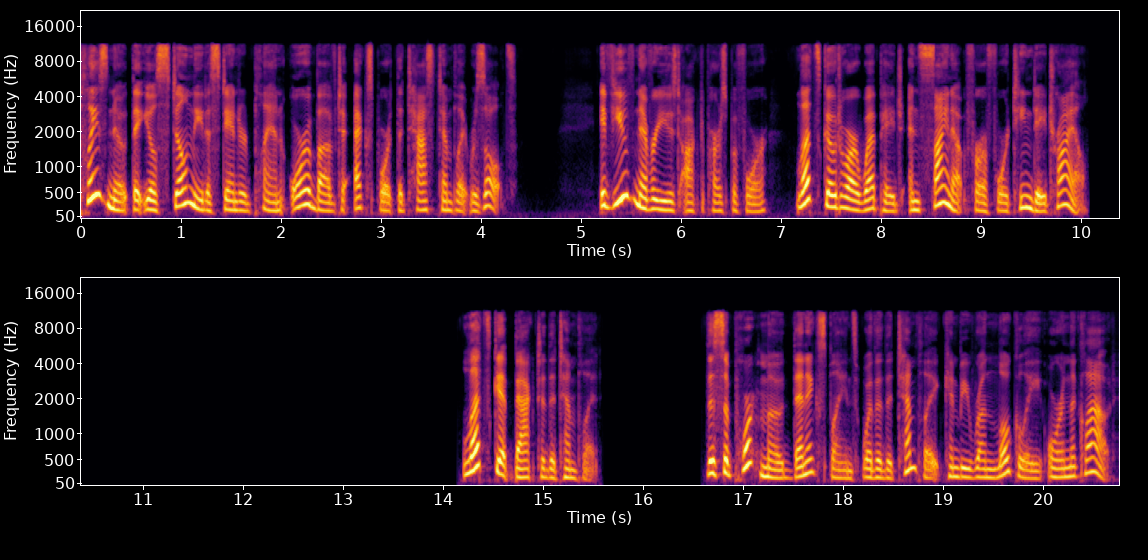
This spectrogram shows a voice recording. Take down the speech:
Please note that you'll still need a standard plan or above to export the task template results. If you've never used Octoparse before, let's go to our webpage and sign up for a 14-day trial. Let's get back to the template. The support mode then explains whether the template can be run locally or in the cloud.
